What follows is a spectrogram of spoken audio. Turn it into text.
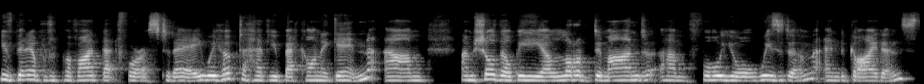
you've been able to provide that for us today. We hope to have you back on again. Um, I'm sure there'll be a lot of demand um, for your wisdom and guidance.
